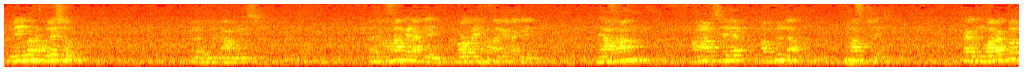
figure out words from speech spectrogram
তুমি এই কথা বলেছ? বলে, হ্যাঁ বলেছি। তাহলে হাসানকে ডাকলেন, বড় ভাই হাসানকে ডাকলেন। হাসান, আমার ছেলে আব্দুল্লাহ ফার্স্ট তাকে মুবারকবাদ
